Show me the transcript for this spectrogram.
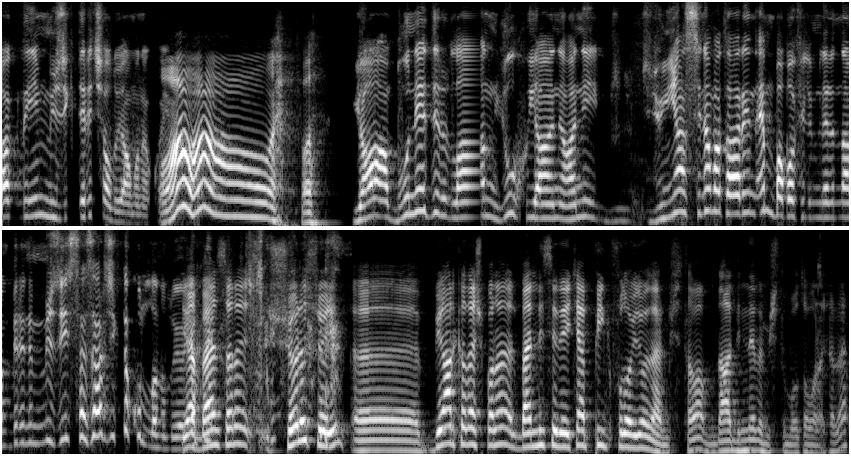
Ugly'in müzikleri çalıyor amına koyayım. wow falan. Ya bu nedir lan yuh yani hani dünya sinema tarihinin en baba filmlerinden birinin müziği Sezercik'te kullanılıyor. Ya Yani ben sana şöyle söyleyeyim. eee, bir arkadaş bana ben lisedeyken Pink Floyd'u önermişti tamam mı? Daha dinlememiştim o zamana kadar.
